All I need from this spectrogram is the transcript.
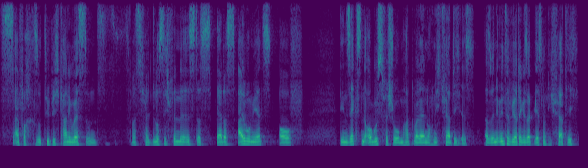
das ist einfach so typisch Kanye West und was ich halt lustig finde, ist, dass er das Album jetzt auf den 6. August verschoben hat, weil er noch nicht fertig ist. Also in dem Interview hat er gesagt, er ist noch nicht fertig.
